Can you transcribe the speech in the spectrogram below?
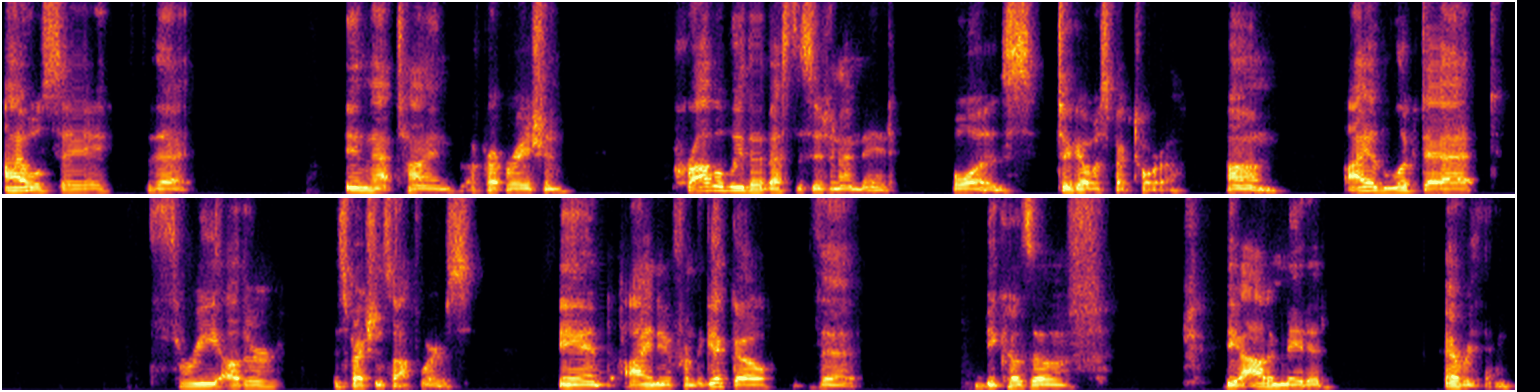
I will say that in that time of preparation, probably the best decision I made was to go with Spectora. Um, I had looked at three other inspection softwares, and I knew from the get go that because of the automated everything,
